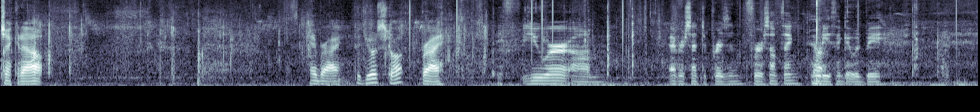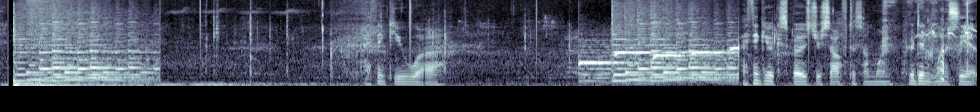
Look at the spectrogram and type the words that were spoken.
Check it out. Hey, Bry. Did yours stop? Bry, if you were um, ever sent to prison for something, Yeah. what do you think it would be? Think you, uh, I think you exposed yourself to someone who didn't want to see it.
